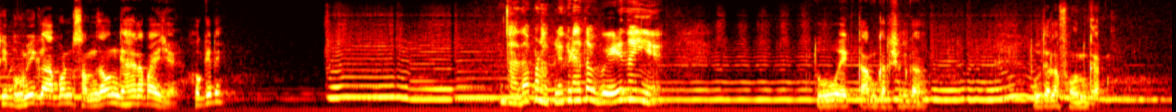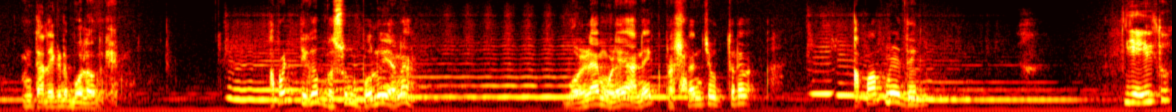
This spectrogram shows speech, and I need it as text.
ती भूमिका आपण समजावून घ्यायला पाहिजे हो की नाही? दादा पण आपल्याकडे आता वेळ नाहीये. तू एक काम करशील का? तू त्याला फोन कर. मी त्याला इकडे बोलावून घे आपण तिघं बसून बोलूया ना? बोलण्यामुळे अनेक प्रश्नांची उत्तरं आपोआप मिळतील. येईल तो?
